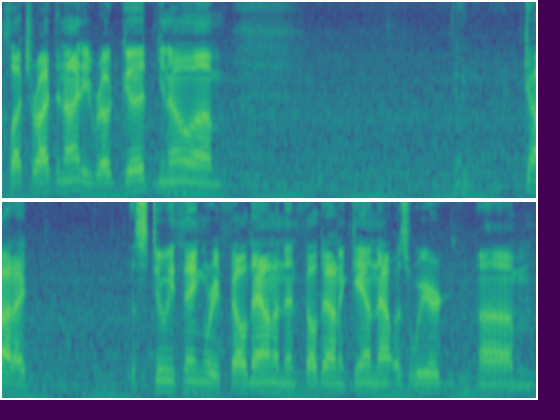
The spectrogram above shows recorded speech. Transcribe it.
clutch ride tonight. He rode good, you know. Um, God, I the Stewie thing where he fell down and then fell down again. That was weird. Um,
